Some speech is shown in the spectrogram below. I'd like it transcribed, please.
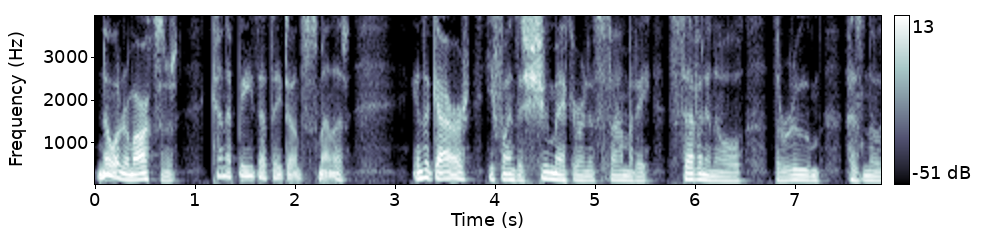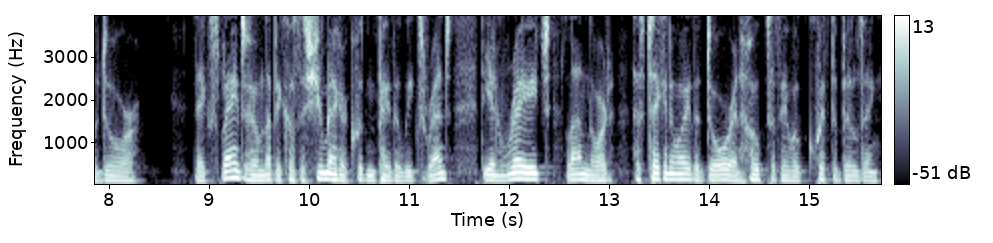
No one remarks on it. Can it be that they don't smell it? In the garret, he finds a shoemaker and his family, seven in all. The room has no door. They explain to him that because the shoemaker couldn't pay the week's rent, the enraged landlord has taken away the door in hopes that they will quit the building.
